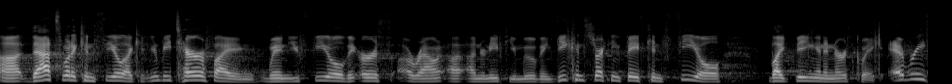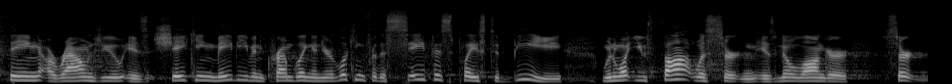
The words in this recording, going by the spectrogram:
uh, that's what it can feel like. It can be terrifying when you feel the earth around uh, underneath you moving. Deconstructing faith can feel like being in an earthquake. Everything around you is shaking, maybe even crumbling, and you're looking for the safest place to be when what you thought was certain is no longer certain.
